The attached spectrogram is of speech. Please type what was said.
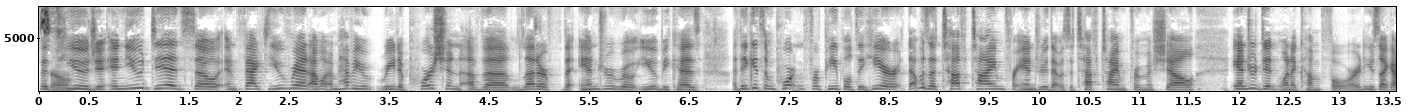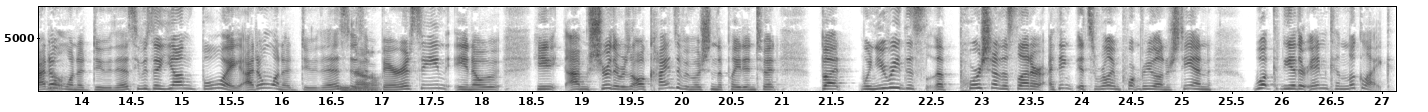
that's so. huge. And you did. So, in fact, you read, I'm having you read a portion of the letter that Andrew wrote you because I think it's important for people to hear. That was a tough time for Andrew. That was a tough time for Michelle. Andrew didn't want to come forward. He's like, I don't no. want to do this. He was a young boy. I don't want to do this. No. It's embarrassing. You know, he, I'm sure there was all kinds of emotion that played into it. But when you read this a portion of this letter, I think it's really important for you to understand what the other end can look like.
